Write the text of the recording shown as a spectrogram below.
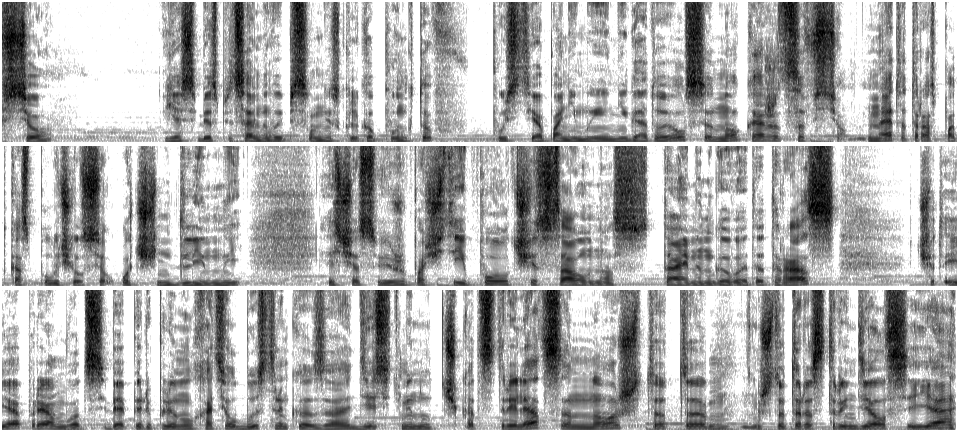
все. Я себе специально выписал несколько пунктов, пусть я по ним и не готовился, но, кажется, все. На этот раз подкаст получился очень длинный. Я сейчас вижу почти полчаса у нас тайминга в этот раз. Что-то я прям вот себя переплюнул. Хотел быстренько за 10 минуточек отстреляться, но что-то что растрынделся я.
